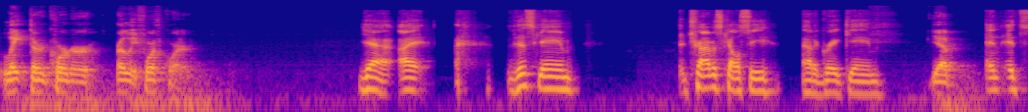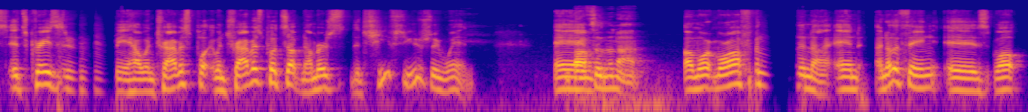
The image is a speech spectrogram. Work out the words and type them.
late third quarter, early fourth quarter. Yeah, I this game, Travis Kelce had a great game. Yep. and it's it's crazy to me how when Travis when Travis puts up numbers, the Chiefs usually win. And often than not. Uh, more more often than not. And another thing is, well,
